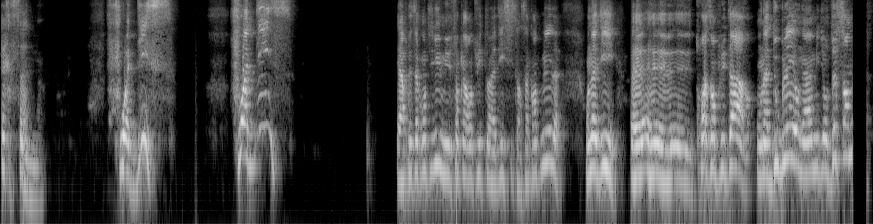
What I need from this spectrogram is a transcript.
personnes. Fois 10 Fois 10 Et après, ça continue. 1848, on a dit 650 000. On a dit, euh, euh, trois ans plus tard, on a doublé, on a 1 million 200 000.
